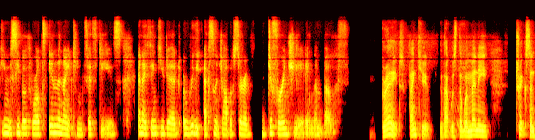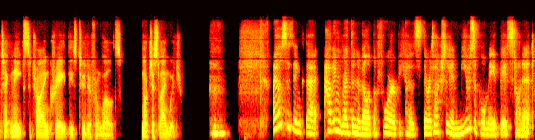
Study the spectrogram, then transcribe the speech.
getting to see both worlds in the 1950s. And I think you did a really excellent job of sort of differentiating them both. Great, thank you. That was there were many tricks and techniques to try and create these two different worlds, not just language. I also think that having read the novella before, because there was actually a musical made based on it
